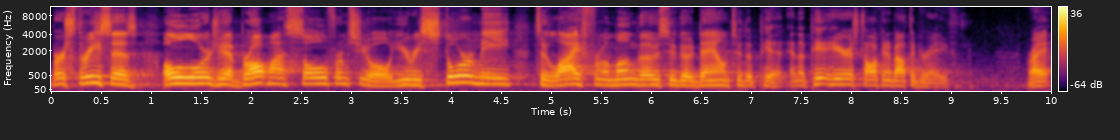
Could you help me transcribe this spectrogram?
Verse 3 says, O Lord, you have brought my soul from Sheol. You restore me to life from among those who go down to the pit. And the pit here is talking about the grave, right?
